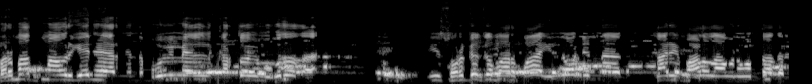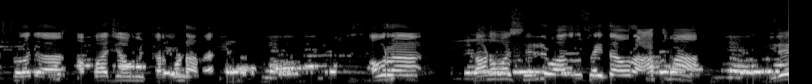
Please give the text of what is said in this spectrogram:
ಪರಮಾತ್ಮ ಅವ್ರಿಗೆ ಏನ್ ಹೇಳ್ಯಾರ ನಿನ್ನ ಭೂಮಿ ಮೇಲೆ ಕರ್ತವ್ಯ ಮುಗಿದದ, ಈ ಸ್ವರ್ಗಕ್ಕೆ ಬಾರಪ್ಪ ಇನ್ನೂ ನಿನ್ನ ಕಾರ್ಯ ಬಾಳ ಲಾವಣವಂತ ದೃಷ್ಟಿಯೊಳಗ ಅಪ್ಪಾಜಿ ಅವ್ರನ್ನ ಕರ್ಕೊಂಡಾರ. ಅವರ ಕಾಣುವ ಶರೀರವಾದರೂ ಸಹಿತ ಅವರ ಆತ್ಮ ಇದೇ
